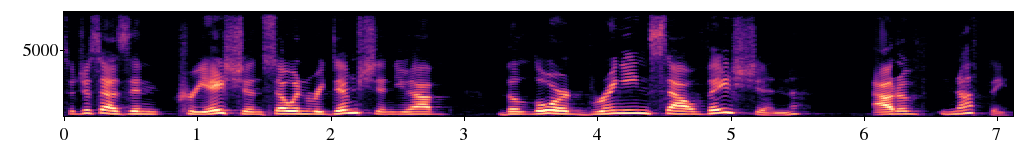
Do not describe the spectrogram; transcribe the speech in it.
So, just as in creation, so in redemption, you have the Lord bringing salvation out of nothing.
